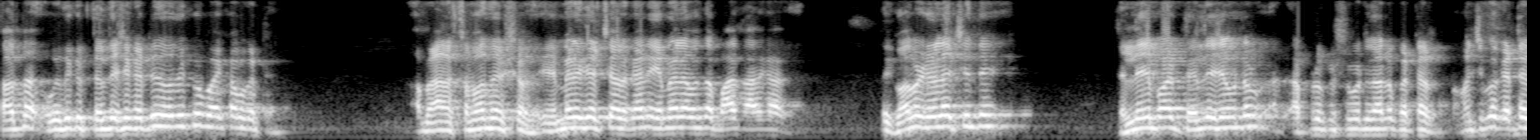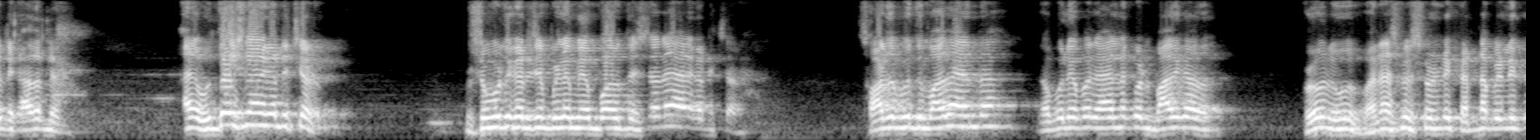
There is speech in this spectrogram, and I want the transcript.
తర్వాత ఉదికి తెలుగుదేశం కట్టేది ఉదికి వైకాపా కట్టేది. అప్పుడు నాకు సంబంధం విషయం ఎమ్మెల్యే గెలిచారు కానీ ఎమ్మెల్యే అంతా బాగా కాదు కాదు. ఇది గవర్నమెంట్ ఎలా వచ్చింది? తెలుగుదేశం పార్టీ తెలుగుదేశం ఉండడం అప్పుడు కృష్ణమూర్తి గారు కట్టారు. మంచిగా కట్టారు కాదండి ఆయన ఉద్దేశం ఆయన కట్టించాడు. కృష్ణమూర్తి కట్టించిన బిల్లు మేము బాగా తెచ్చినానే ఆయన కట్టించాడు. స్వార్థ బుద్ధి మాదే అయిందా డబ్బు లేకపోతే ఆయన కూడా బాధ కాదు. ఇప్పుడు నువ్వు ఫైనాన్స్ మినిస్టర్ నుండి కట్టిన బిల్డింగ్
